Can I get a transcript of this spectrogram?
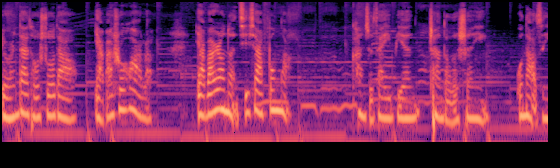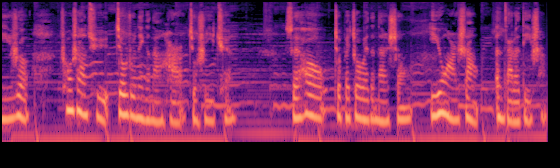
有人带头说道：“哑巴说话了，哑巴让暖气吓疯了。”看着在一边颤抖的身影，我脑子一热，冲上去揪住那个男孩就是一拳，随后就被周围的男生一拥而上摁在了地上。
